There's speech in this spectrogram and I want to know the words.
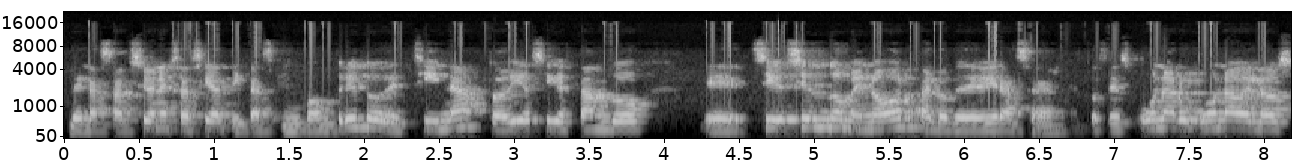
de las acciones asiáticas, en concreto de China, todavía sigue estando, eh, sigue siendo menor a lo que debiera ser. Entonces, una, uno de los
